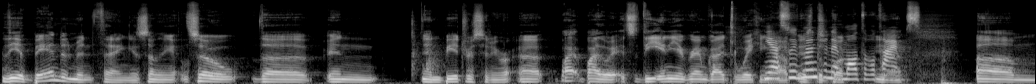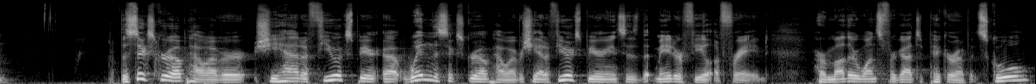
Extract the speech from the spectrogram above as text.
the abandonment thing is something. So the in in Beatrice and uh, by, by the way, it's the Enneagram Guide to Waking Up. Yes, we've mentioned it multiple know. times. Um, the six grew up, however, she had a few experience. Uh, when the six grew up, however, she had a few experiences that made her feel afraid. Her mother once forgot to pick her up at school.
